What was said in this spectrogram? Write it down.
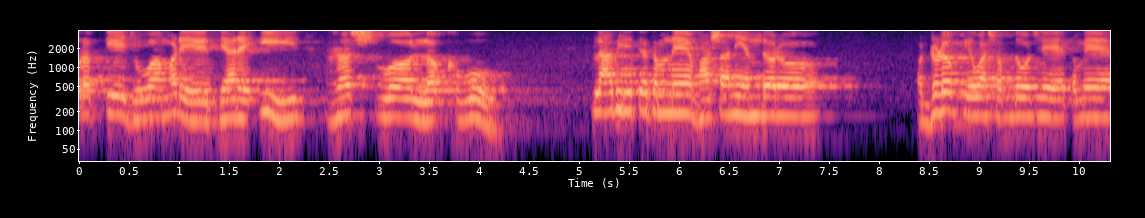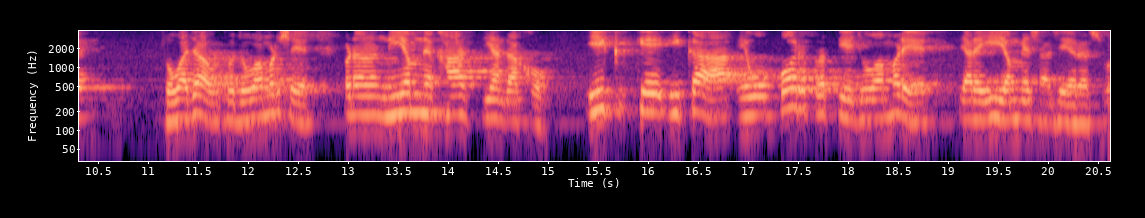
પ્રત્યય જોવા મળે ત્યારે ઈ રસ્વ લખવો. એટલે આવી રીતે તમને ભાષાની અંદર અઢળક એવા શબ્દો છે, તમે જોવા જાઓ તો જોવા મળશે. પણ નિયમને ખાસ ધ્યાન રાખો. ઈક કે ઈકા એવો પર પ્રત્યય જોવા મળે ત્યારે ઈ હંમેશા છે રસ્વ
